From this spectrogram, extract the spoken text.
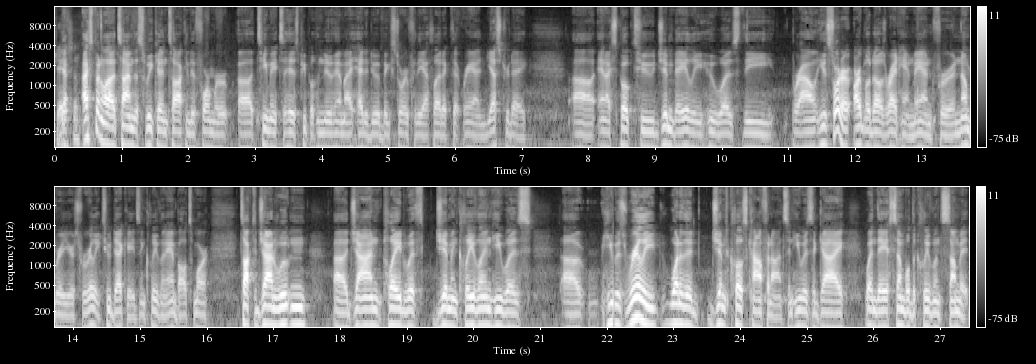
Jason? I spent a lot of time this weekend talking to former uh, teammates of his, people who knew him. I had to do a big story for The Athletic that ran yesterday. Uh, and I spoke to Jim Bailey, who was the Brown, he was sort of Art Modell's right hand man for a number of years, for really two decades in Cleveland and Baltimore. Talked to John Wooten. Uh, John played with Jim in Cleveland. He was uh, he was really one of the Jim's close confidants, and he was the guy when they assembled the Cleveland Summit.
